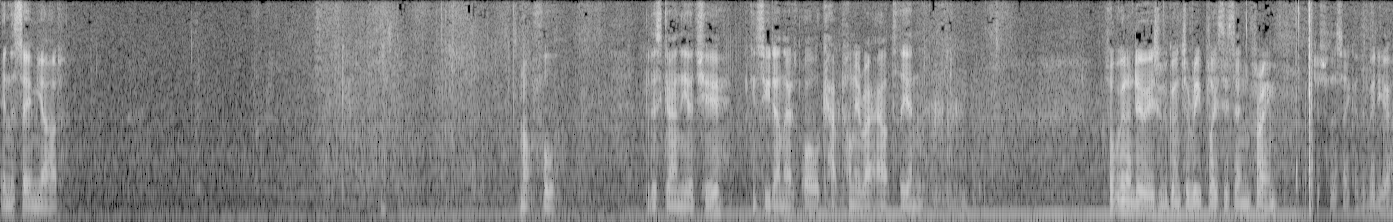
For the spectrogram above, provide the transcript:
in the same yard. Not full, but this guy on the edge here, you can see down there it's all capped honey right out to the end. So what we're going to do is we're going to replace this end frame, just for the sake of the video.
